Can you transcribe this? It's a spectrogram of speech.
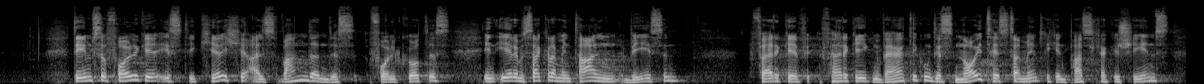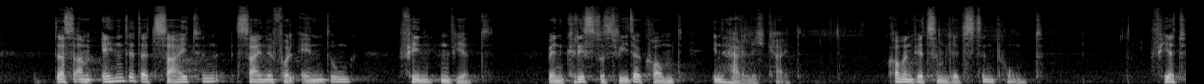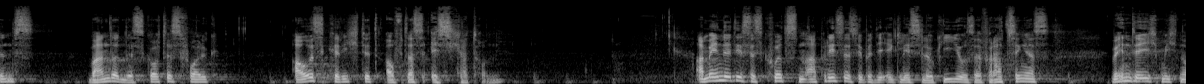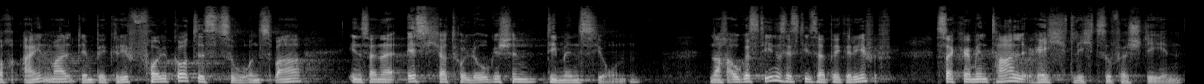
Demzufolge ist die Kirche als wanderndes Volk Gottes in ihrem sakramentalen Wesen Vergegenwärtigung des neutestamentlichen Pascha-Geschehens das am Ende der Zeiten seine Vollendung finden wird, wenn Christus wiederkommt in Herrlichkeit. Kommen wir zum letzten Punkt. Viertens, wanderndes Gottesvolk, ausgerichtet auf das Eschaton. Am Ende dieses kurzen Abrisses über die Ekklesiologie Josef Ratzingers wende ich mich noch einmal dem Begriff Volk Gottes zu, und zwar in seiner eschatologischen Dimension. Nach Augustinus ist dieser Begriff sakramentalrechtlich zu verstehen.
